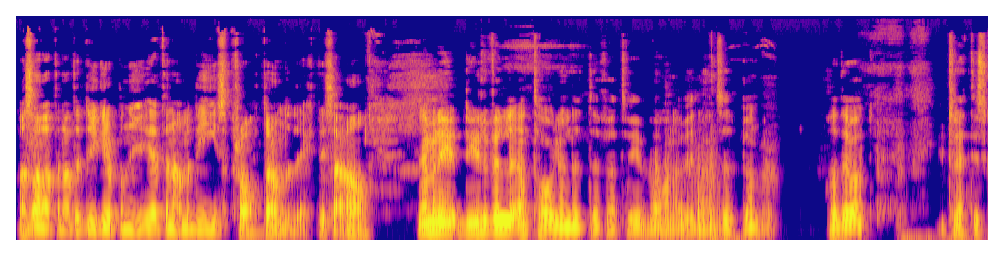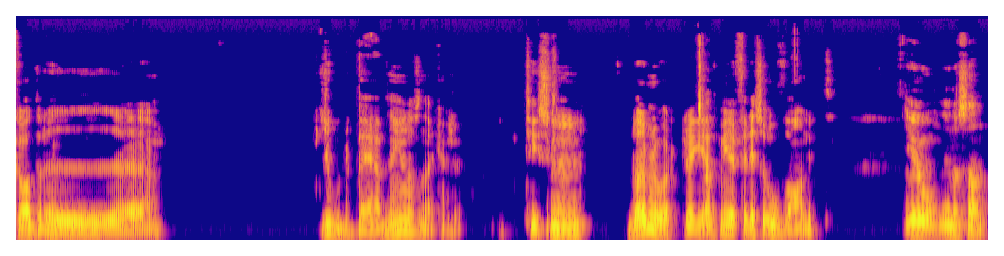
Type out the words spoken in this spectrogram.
Alltså annat än att det dyker upp på nyheterna, men det är ingen som pratar om det direkt. Det är så här, ja. Nej men det, det är väl antagligen lite för att vi är vana vid den här typen. Hade det varit 30 skador i eh, jordbävningar och sånt där kanske. Tyskland. Mm. Då hade det nog reagerat mer för det är så ovanligt. Jo, det är nog sant.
